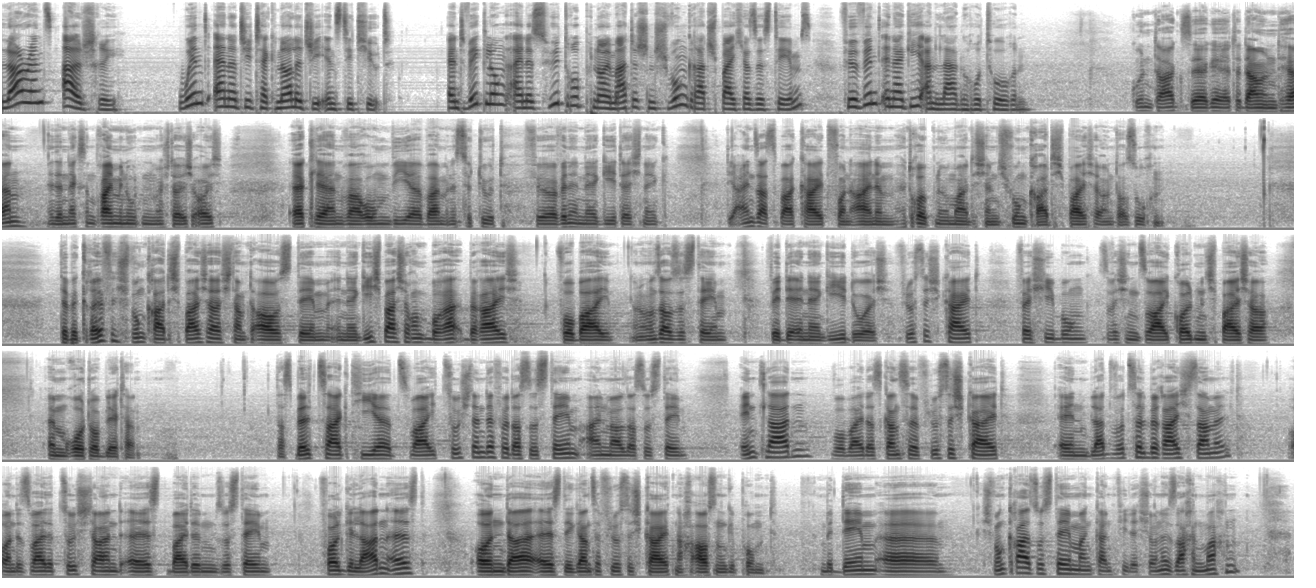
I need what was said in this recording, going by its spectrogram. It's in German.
Lawrence Alschri, Wind Energy Technology Institute. Entwicklung eines hydropneumatischen Schwungradspeichersystems für Windenergieanlagenrotoren. Guten Tag, sehr geehrte Damen und Herren. In den nächsten drei Minuten möchte ich euch erklären, warum wir beim Institut für Windenergietechnik die Einsatzbarkeit von einem hydropneumatischen Schwungradspeicher untersuchen. Der Begriff Schwungradspeicher stammt aus dem Energiespeicherungsbereich, wobei in unserem System wird die Energie durch Flüssigkeitverschiebung zwischen zwei Kolbenspeicher im Rotor blättern. Das Bild zeigt hier zwei Zustände für das System. Einmal das System entladen, wobei das ganze Flüssigkeit im Blattwurzelbereich sammelt. Und der zweite Zustand ist bei dem System voll geladen ist und da ist die ganze Flüssigkeit nach außen gepumpt. Mit dem äh, Schwunggradsystem man kann viele schöne Sachen machen.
